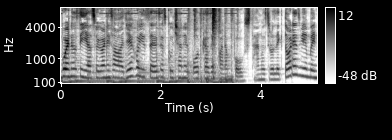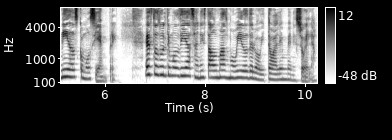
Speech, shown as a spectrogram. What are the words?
Buenos días, soy Vanessa Vallejo y ustedes escuchan el podcast del Pan Am Post. A nuestros lectores, bienvenidos como siempre. Estos últimos días han estado más movidos de lo habitual en Venezuela.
